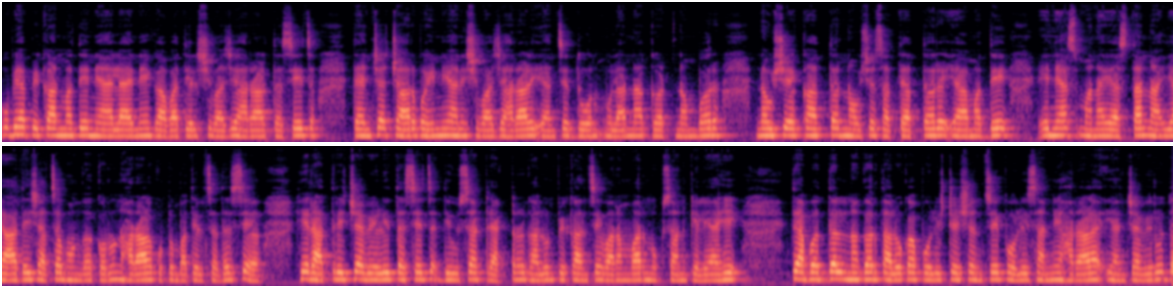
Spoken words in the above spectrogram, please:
उभ्या पिकांमध्ये न्यायालयाने गावातील शिवाजी हराळ तसेच त्यांच्या चार बहिणी आणि शिवाजी हराळ यांचे दोन मुलांना गट नंबर नऊशे एकाहत्तर नऊशे सत्याहत्तर यामध्ये येण्यास मनाई असताना या आदेशाचा भंग करून हराळ कुटुंबातील सदस्य हे रात्रीच्या वेळी तसेच दिवसा ट्रॅक्टर घालून पिकांचे वारंवार नुकसान केले आहे. त्याबद्दल नगर तालुका पोलीस स्टेशनचे पोलिसांनी हराळ यांच्याविरुद्ध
